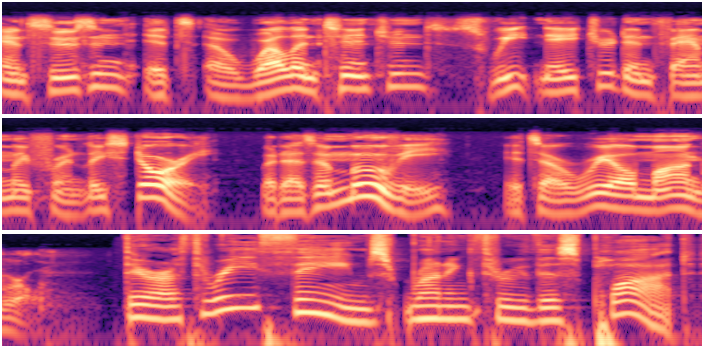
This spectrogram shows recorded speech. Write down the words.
And Susan, it's a well intentioned, sweet natured, and family friendly story. But as a movie, it's a real mongrel. There are three themes running through this plot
